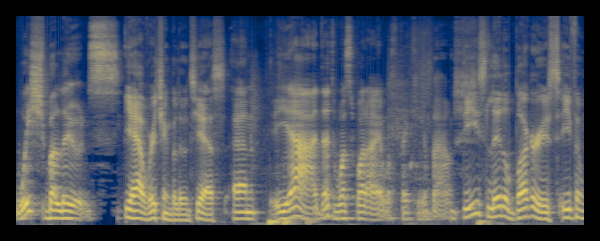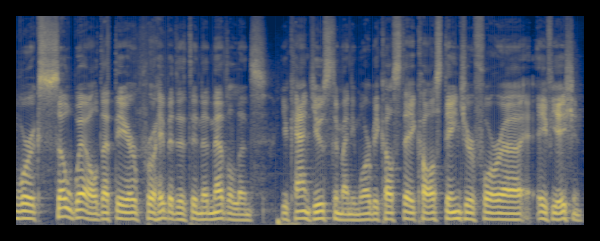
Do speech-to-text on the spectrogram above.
Wish balloons. Yeah, wishing balloons. Yes, and Yeah, that was what I was thinking about. These little buggers even work so well that they are prohibited in the Netherlands. You can't use them anymore because they cause danger for uh, aviation.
